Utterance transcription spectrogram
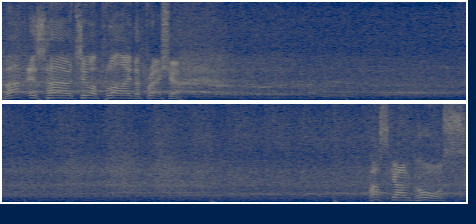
That is how to apply the pressure. Pascal Gross.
